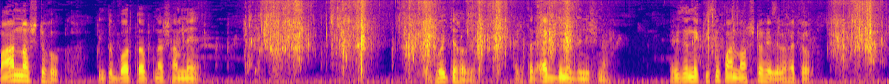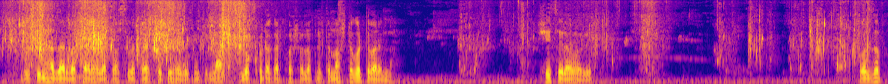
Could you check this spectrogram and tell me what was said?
পান নষ্ট হোক, কিন্তু বর তো আপনার সামনে হইতে হবে। এটা তো একদিনের জিনিস না। এই জন্য কিছু পান নষ্ট হয়ে যাবে, হয়তো দু তিন হাজার বা চার হাজার, পাঁচ হাজার টাকার ক্ষতি হবে, কিন্তু লাখ, লক্ষ টাকার ফসল আপনি তো নষ্ট করতে পারেন না। সেচের অভাবে। পর্যাপ্ত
